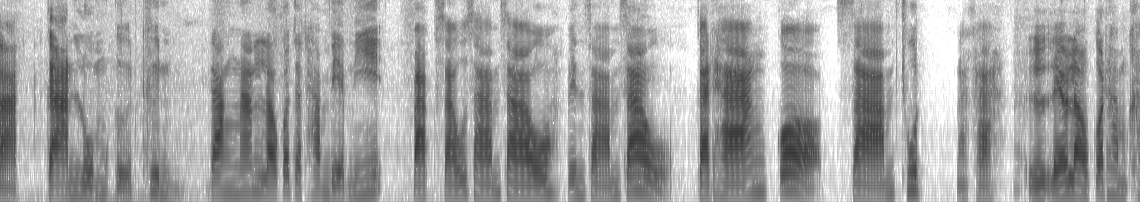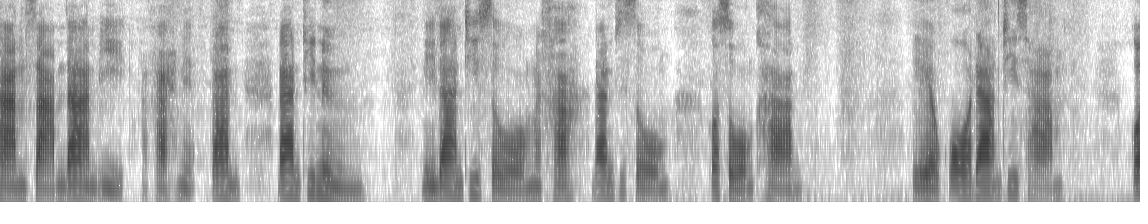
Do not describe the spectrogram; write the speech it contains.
กาสการล้มเกิดขึ้น ดังนั้นเราก็จะทำแบบนี้ปักเสาสามเสาเป็นสามเส้า กระถางก็สามชุดนะคะ แล้วเราก็ทำคานสามด้านอีกนะคะเนี่ยด้านด้านที่หนึ่งนี่ด้านที่สองนะคะ ด้านที่สองก็สองคาน แล้วก็ด้านที่สามก็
